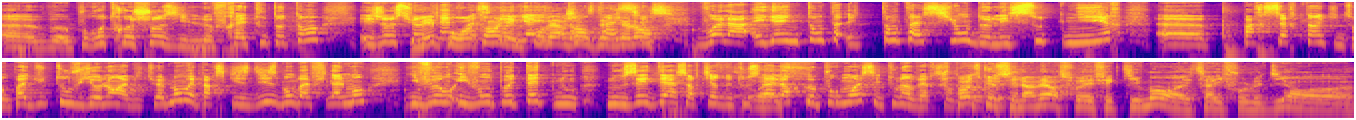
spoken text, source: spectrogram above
euh, pour autre chose, ils le feraient tout autant. Et je suis Mais pour autant, il y a une convergence des violences. Voilà, et il y a une tenta- tentation de les soutenir par certains qui ne sont pas du tout violents habituellement, mais parce qu'ils se disent bon bah finalement ils vont ils vont peut-être nous nous aider à sortir de tout ça, Ouais. alors que pour moi c'est tout l'inverse. Je pense que c'est l'inverse, ouais, effectivement, et ça, il faut le dire. euh,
